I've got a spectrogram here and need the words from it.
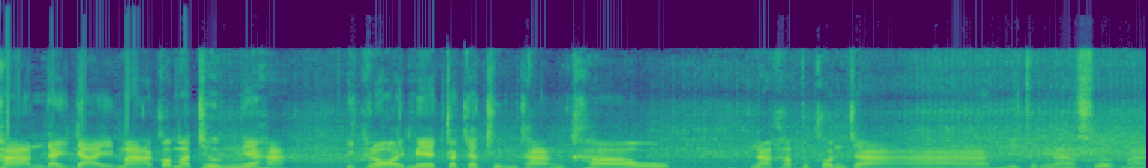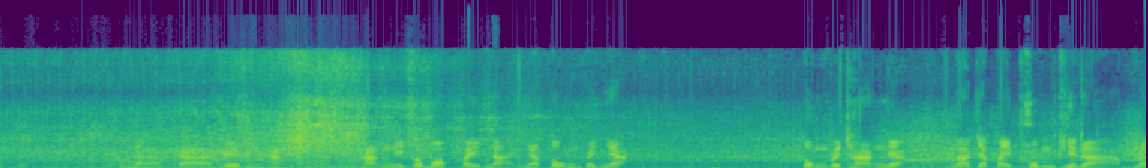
ผ่านใด ๆ มาก็มาถึงเนี่ยฮะอีกร้อยเมตรก็จะถึงทางเข้านะครับ ทุกคนจ๋าดีทุ่งนาสวยมากเลยทุ่งนาการเด่นค่ะทางนี้เขาบอกไปไหนนี่ยตรงไปเนี้ย ตรงไปทางเนี้ย น่าจะไปพรมพิรามไหม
